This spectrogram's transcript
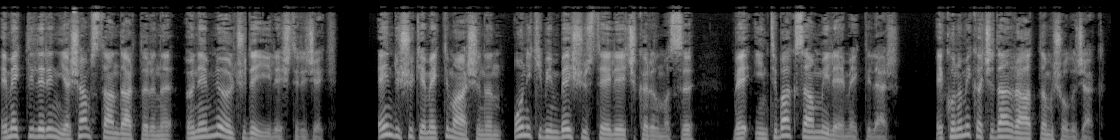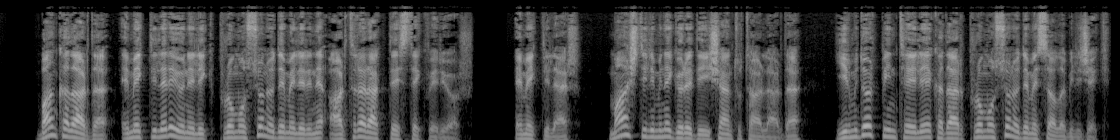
emeklilerin yaşam standartlarını önemli ölçüde iyileştirecek. En düşük emekli maaşının 12.500 TL'ye çıkarılması ve intibak zammı ile emekliler, ekonomik açıdan rahatlamış olacak. Bankalarda emeklilere yönelik promosyon ödemelerini artırarak destek veriyor. Emekliler, maaş dilimine göre değişen tutarlarda 24 bin TL'ye kadar promosyon ödemesi alabilecek.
